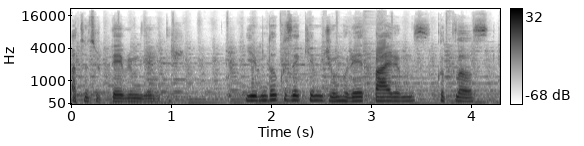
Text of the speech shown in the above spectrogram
Atatürk devrimleridir. 29 Ekim Cumhuriyet Bayramımız kutlu olsun.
